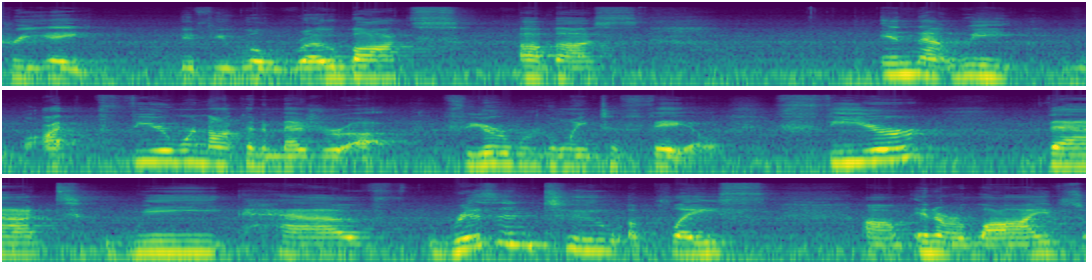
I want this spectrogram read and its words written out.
create, if you will, robots of us. In that we, I, fear we're not going to measure up, fear we're going to fail, fear that we have risen to a place um, in our lives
